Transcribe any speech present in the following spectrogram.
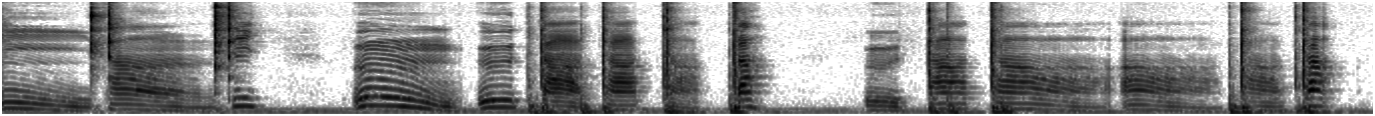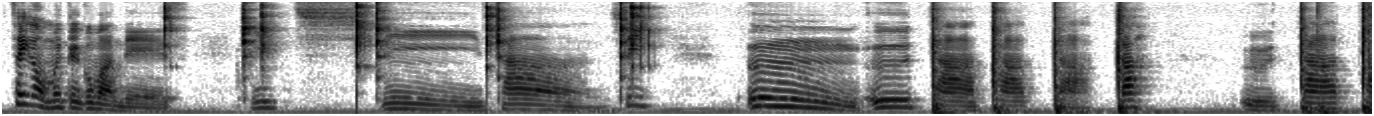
2、3、4。うん、うたたたた。うたたあたた。最後もう一回5番です。1、2、3、4。うん、うたたたた。うたた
